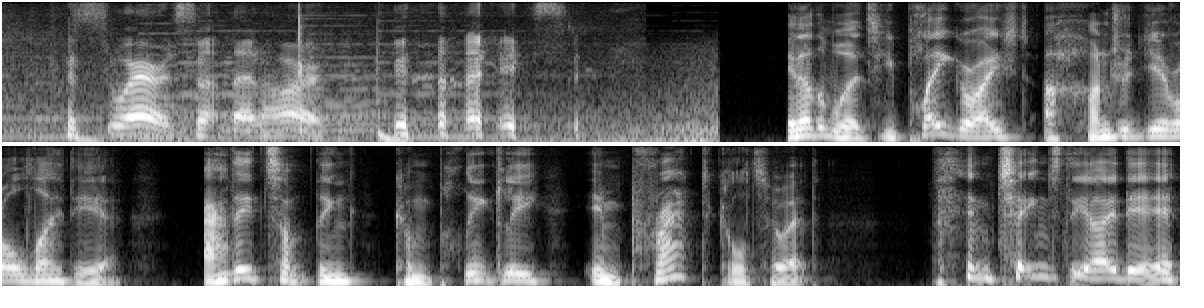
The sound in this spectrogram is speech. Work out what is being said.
I swear, it's not that hard. In other words, he plagiarized a hundred year old idea, added something completely impractical to it, then changed the idea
